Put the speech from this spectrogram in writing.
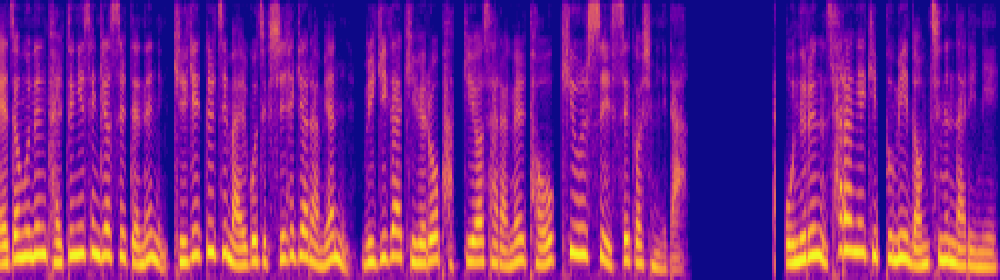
애정운은 갈등이 생겼을 때는 길게 끌지 말고 즉시 해결하면 위기가 기회로 바뀌어 사랑을 더욱 키울 수 있을 것입니다. 오늘은 사랑의 기쁨이 넘치는 날이니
